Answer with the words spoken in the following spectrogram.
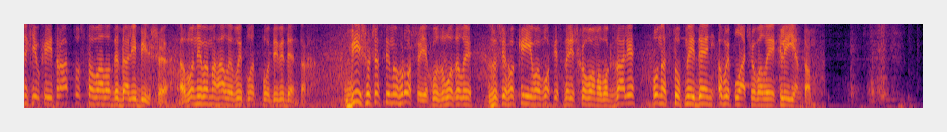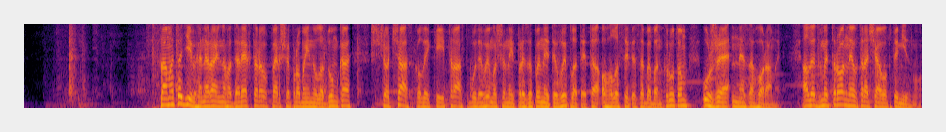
Вкладників Кейтрасту ставало дедалі більше. Вони вимагали виплат по дивідендах. Більшу частину грошей, яку звозили з усього Києва в офіс на річковому вокзалі, у наступний день виплачували клієнтам. Саме тоді в генерального директора вперше промайнула думка, що час, коли Кейтраст буде вимушений призупинити виплати та оголосити себе банкрутом, уже не за горами. Але Дмитро не втрачав оптимізму.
